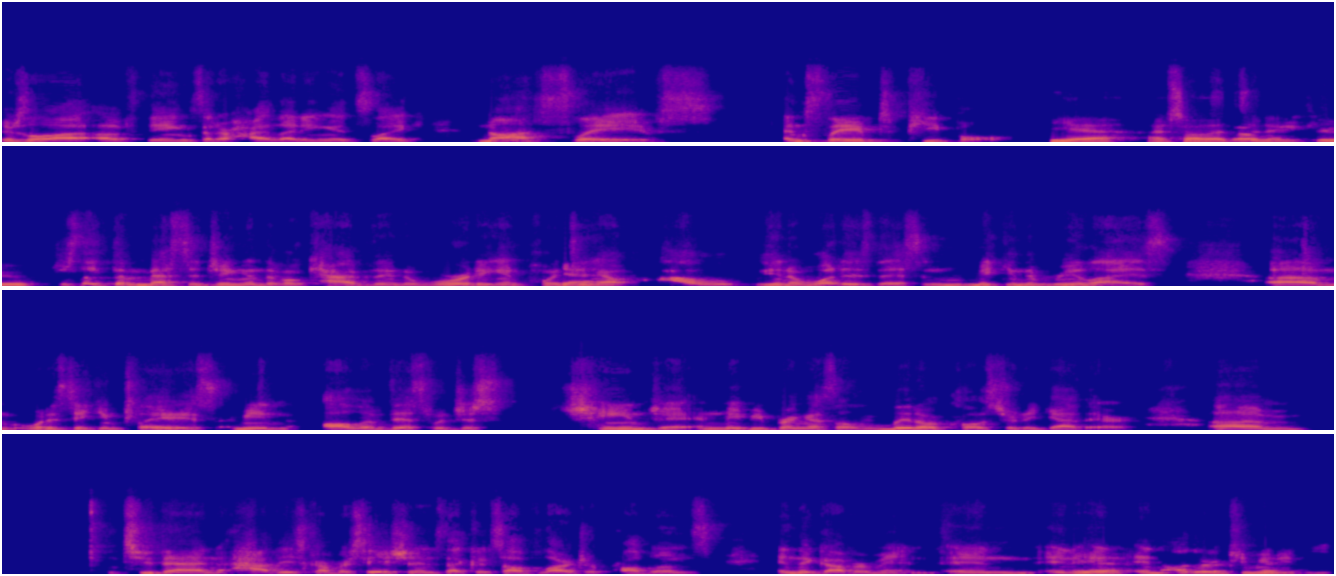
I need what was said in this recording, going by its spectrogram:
there's a lot of things that are highlighting it's like not slaves enslaved people yeah, I saw that so today too. Just like the messaging and the vocabulary and the wording and pointing yeah. out how, you know, what is this and making them realize um, what is taking place. I mean, all of this would just change it and maybe bring us a little closer together um, to then have these conversations that could solve larger problems in the government and in, yeah, in, in, other communities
